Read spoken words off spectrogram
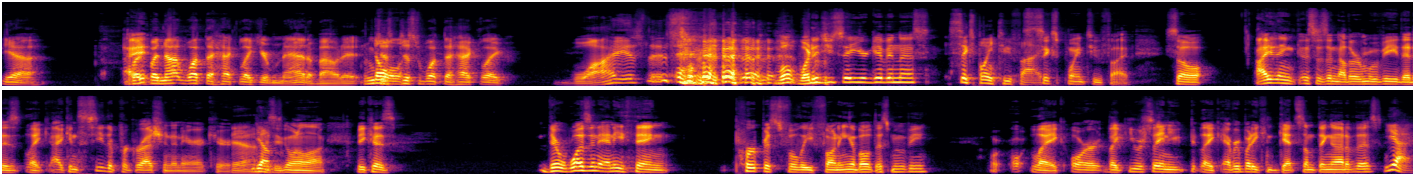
yeah, I- but but not what the heck like you're mad about it. No. Just just what the heck like why is this? well, what did you say you're giving this? Six point two five. Six point two five. So I think this is another movie that is like I can see the progression in Eric here yeah. Yeah. as he's going along because there wasn't anything purposefully funny about this movie, or, or like or like you were saying, you like everybody can get something out of this. Yeah,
